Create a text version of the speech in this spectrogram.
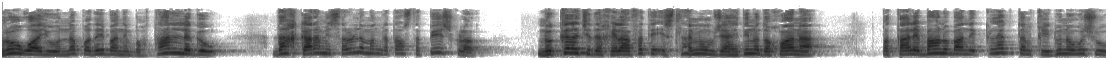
دروغ وایو، نه په دې باندې بهتان لګوو، دا ښکاره مثالونه موږ تاسو ته پیش کړو نو کله چې د خلافت اسلامي مجاهدینو د خوانه په طالبانو باندې کلک تنقیدونه وشو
